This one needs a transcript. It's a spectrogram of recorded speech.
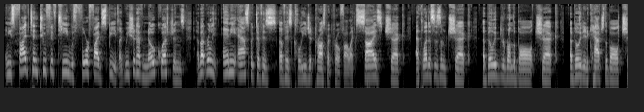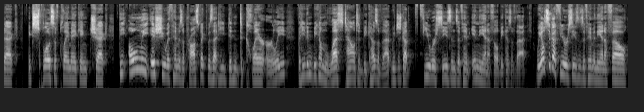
and he's 5'10, 215 with 4'5 speed. Like we should have no questions about really any aspect of his of his collegiate prospect profile. Like size, check, athleticism, check, ability to run the ball, check, ability to catch the ball, check. Explosive playmaking, check. The only issue with him as a prospect was that he didn't declare early, but he didn't become less talented because of that. We just got fewer seasons of him in the NFL because of that. We also got fewer seasons of him in the NFL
